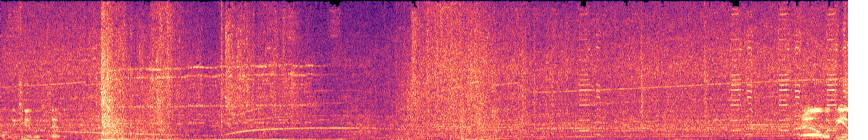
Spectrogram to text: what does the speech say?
Holy shit, what just happened? Now would be a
